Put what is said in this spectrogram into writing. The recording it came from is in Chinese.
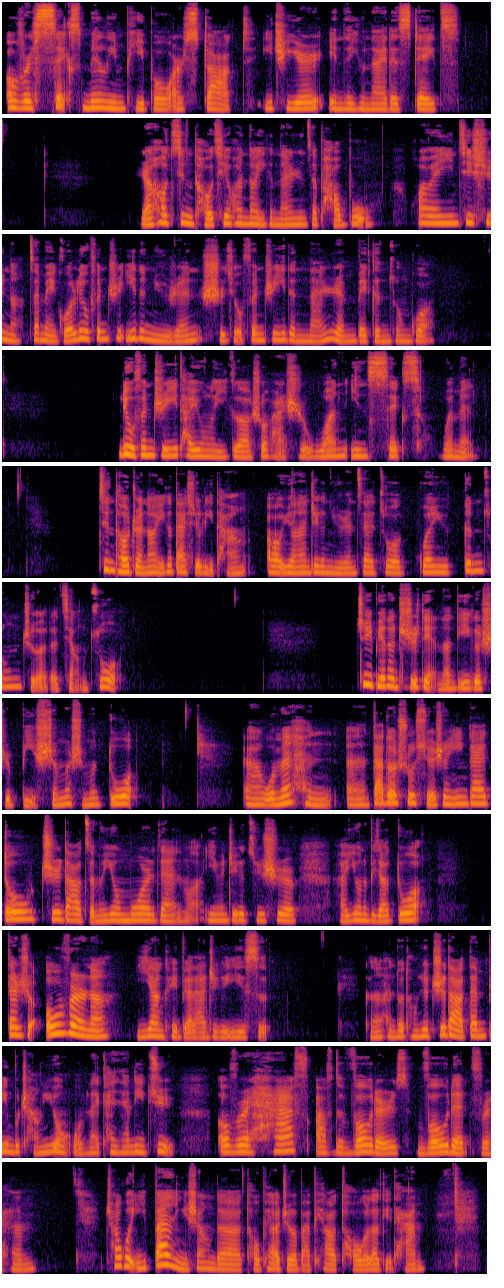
Over 6 million people are stalked each year in the United States. 然后镜头切换到一个男人在跑步，话外音继续呢。在美国，六分之一的女人，十九分之一的男人被跟踪过。六分之一，他用了一个说法是 one in six women。镜头转到一个大学礼堂，哦，原来这个女人在做关于跟踪者的讲座。这边的知识点呢，第一个是比什么什么多，啊，我们很嗯，大多数学生应该都知道怎么用 more than 了，因为这个句式啊用的比较多。但是 over 呢，一样可以表达这个意思，可能很多同学知道，但并不常用。我们来看一下例句：Over half of the voters voted for him，超过一半以上的投票者把票投了给他。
